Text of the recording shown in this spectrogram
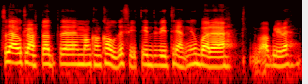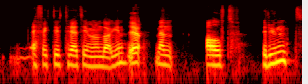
Så det er jo klart at uh, man kan kalle det fritid. Vi trener jo bare hva blir det, effektivt tre timer om dagen. Yeah. Men alt rundt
